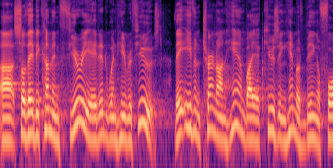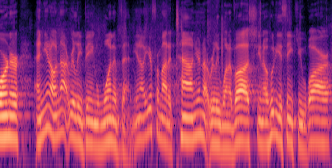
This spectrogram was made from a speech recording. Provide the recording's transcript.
Uh, so they become infuriated when he refused. They even turned on him by accusing him of being a foreigner and you know, not really being one of them. You know, you're from out of town, you're not really one of us, you know, who do you think you are?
